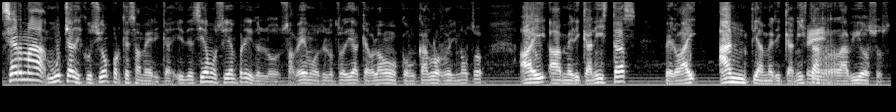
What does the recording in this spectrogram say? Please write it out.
se, arma mucha discusión porque es América. Y decíamos siempre, y lo sabemos el otro día que hablábamos con Carlos Reynoso, hay americanistas, pero hay antiamericanistas rabiosos.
